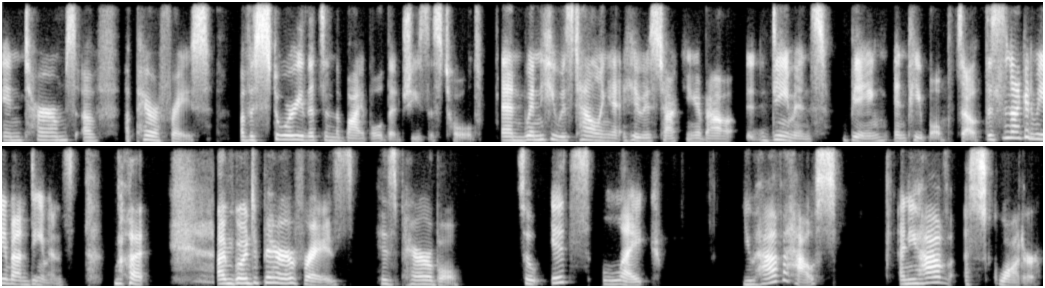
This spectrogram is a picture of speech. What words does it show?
in terms of a paraphrase of a story that's in the Bible that Jesus told. And when he was telling it, he was talking about demons being in people. So this is not going to be about demons, but I'm going to paraphrase his parable. So it's like you have a house and you have a squatter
